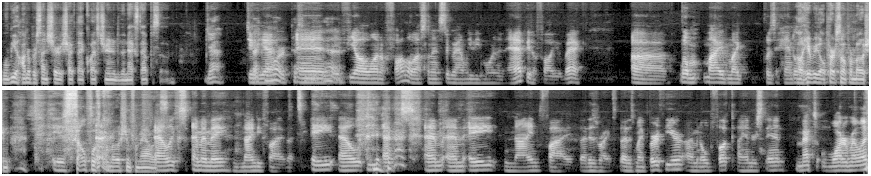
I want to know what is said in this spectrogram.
we'll be 100% sure to check that question into the next episode. Yeah. Dude, That can yeah. work. That's- and yeah. if y'all want to follow us on Instagram, we'd be more than happy to follow you back. Uh, well, my my what is it handle Oh, here we go. Personal promotion. is Selfless promotion from Alex. Alex MMA 95. That's A L E X M M A 95. That is right. That is my birth year. I'm an old fuck. I understand. Max Watermelon.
